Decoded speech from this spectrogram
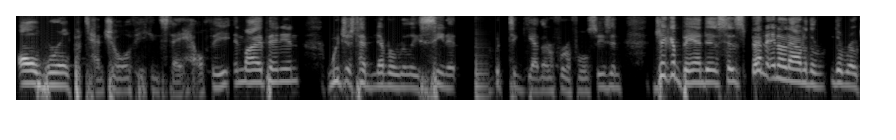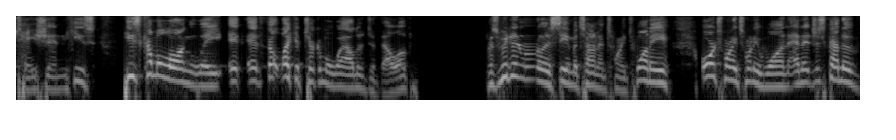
all world potential if he can stay healthy, in my opinion. We just have never really seen it put together for a full season. Jacob Bandes has been in and out of the, the rotation. He's he's come along late. It, it felt like it took him a while to develop because we didn't really see him a ton in 2020 or 2021. And it just kind of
